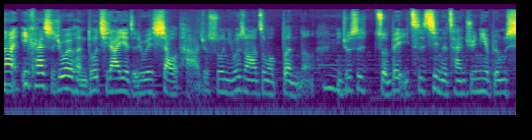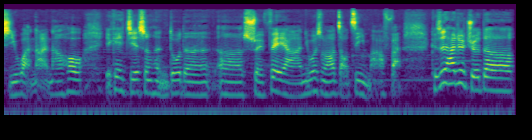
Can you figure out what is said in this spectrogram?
那一开始就会很多其他业者就会笑他，就说你为什么要这么笨呢？你就是准备一次性的餐具，你也不用洗碗啊，然后也可以节省很多的呃水费啊，你为什么要找自己麻烦？可是他就觉得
